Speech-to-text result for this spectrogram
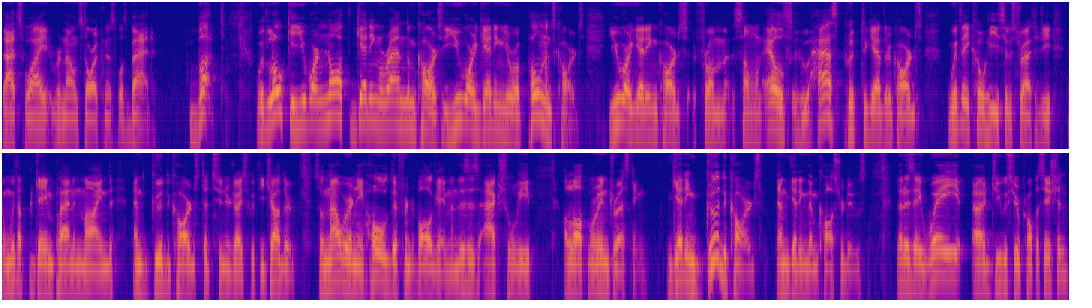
That's why Renounced Darkness was bad. But with Loki, you are not getting random cards. You are getting your opponent's cards. You are getting cards from someone else who has put together cards with a cohesive strategy and with a game plan in mind and good cards that synergize with each other. So now we're in a whole different ballgame, and this is actually a lot more interesting getting good cards and getting them cost reduced. That is a way uh, juicier proposition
